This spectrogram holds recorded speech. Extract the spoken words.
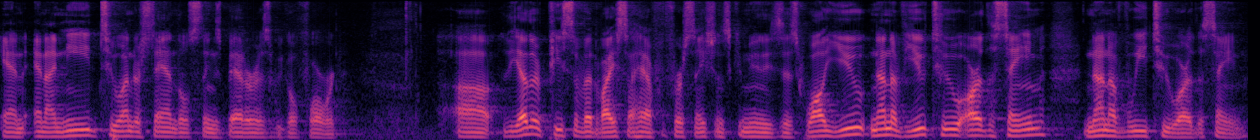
And, and I need to understand those things better as we go forward. Uh, the other piece of advice I have for First Nations communities is while you, none of you two are the same, none of we two are the same.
